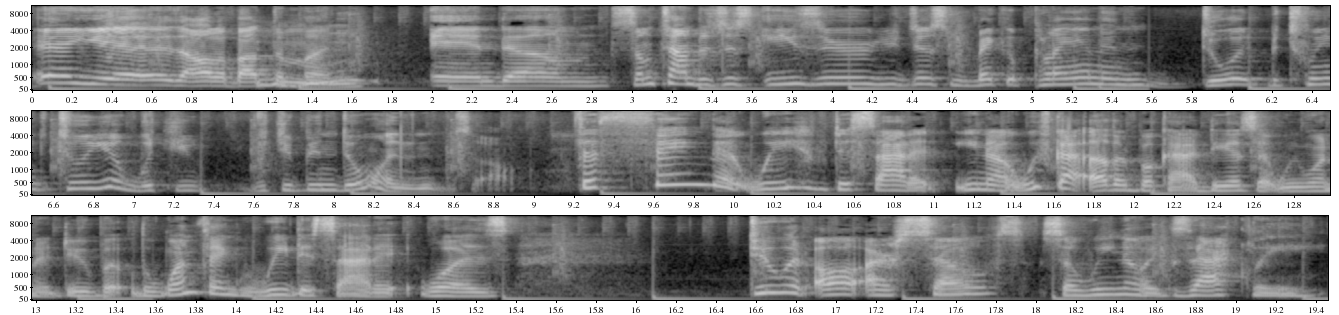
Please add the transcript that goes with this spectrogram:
And yeah, it's all about the money. And um, sometimes it's just easier. You just make a plan and do it between the two of you, what you what you've been doing. So the thing that we have decided, you know, we've got other book ideas that we want to do, but the one thing we decided was do it all ourselves so we know exactly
